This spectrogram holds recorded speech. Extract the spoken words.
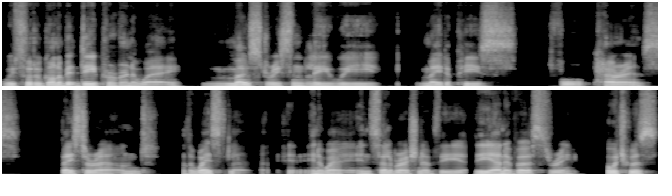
we've sort of gone a bit deeper in a way. Most recently, we made a piece for Paris based around the wasteland in a way in celebration of the the anniversary which was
